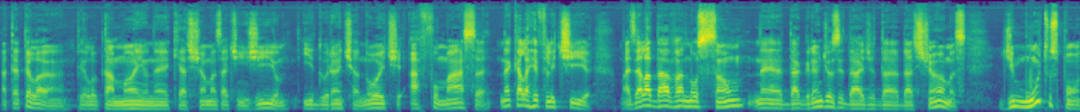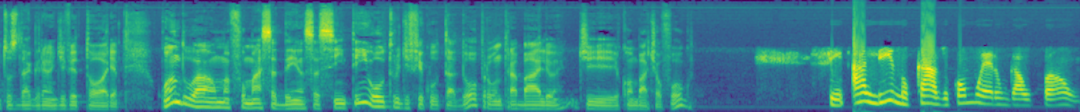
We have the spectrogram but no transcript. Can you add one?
até pela, pelo tamanho né, que as chamas atingiam, e durante a noite a fumaça, não é que ela refletia, mas ela dava a noção né, da grandiosidade da, das chamas de muitos pontos da Grande Vitória. Quando há uma fumaça densa assim, tem outro dificultador para um trabalho de combate ao fogo? Sim, ali no caso, como era um galpão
